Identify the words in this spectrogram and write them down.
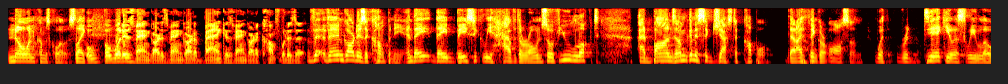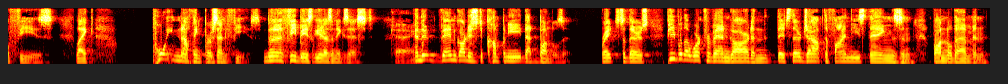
no one comes close. Like Well, but what is Vanguard? Is Vanguard a bank? Is Vanguard a comp? What is it? V- Vanguard is a company, and they they basically have their own. So if you looked at bonds, and I'm going to suggest a couple that I think are awesome with ridiculously low fees, like point nothing percent fees. The fee basically doesn't exist. Okay. And the, Vanguard is just a company that bundles it, right? So there's people that work for Vanguard, and it's their job to find these things and bundle them. And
